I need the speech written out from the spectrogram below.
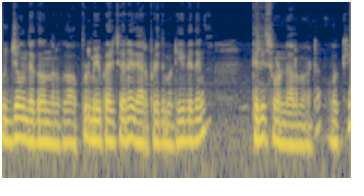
ఉద్యోగం దగ్గర ఉందనుకో అప్పుడు మీ పరిచయం అనేది ఏర్పడింది అనమాట ఈ విధంగా తెలిసి ఉండాలన్నమాట. ఓకే?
